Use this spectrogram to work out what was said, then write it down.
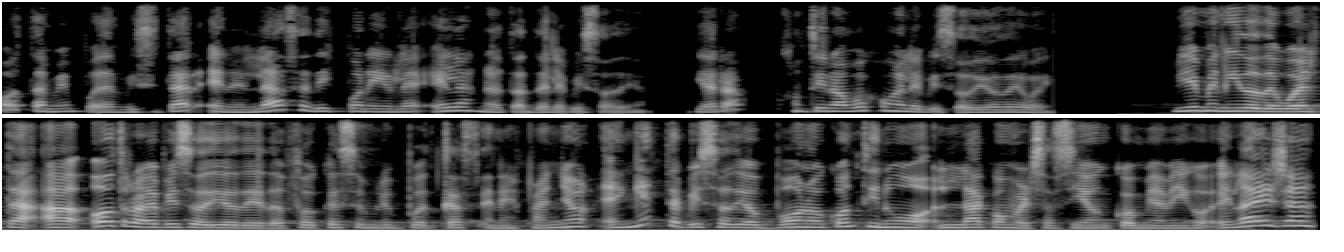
o también puedes visitar el enlace disponible en las notas del episodio. Y ahora continuamos con el episodio de hoy. Bienvenido de vuelta a otro episodio de The Focus Assembly Podcast en español. En este episodio Bono continúo la conversación con mi amigo Elijah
